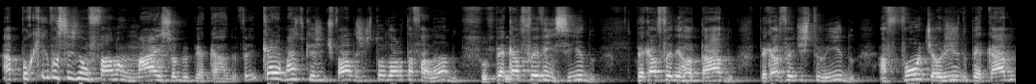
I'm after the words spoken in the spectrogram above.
Ah, por que vocês não falam mais sobre o pecado? Eu falei, cara, mais do que a gente fala, a gente toda hora está falando. O pecado foi vencido, o pecado foi derrotado, o pecado foi destruído. A fonte, a origem do pecado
